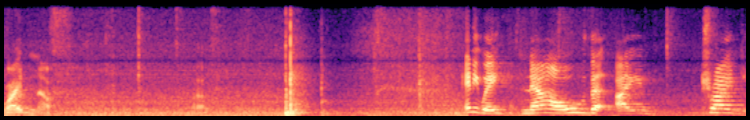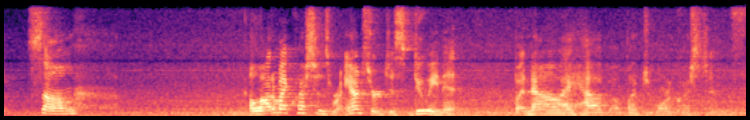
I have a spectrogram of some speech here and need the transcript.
wide enough. But anyway, now that I tried some, a lot of my questions were answered just doing it, but now I have a bunch more questions.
